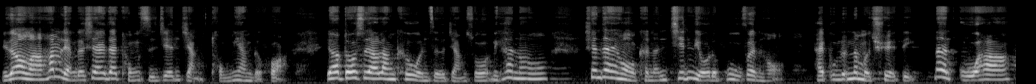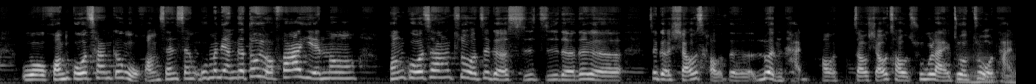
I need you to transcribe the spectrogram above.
你知道吗？他们两个现在在同时间讲同样的话，要都是要让柯文哲讲说，你看哦，现在哦可能金流的部分哦还不那么确定。那我啊，我黄国昌跟我黄珊珊，我们两个都有发言哦。黄国昌做这个实质的这个这个小草的论坛，哦，找小草出来做座谈，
